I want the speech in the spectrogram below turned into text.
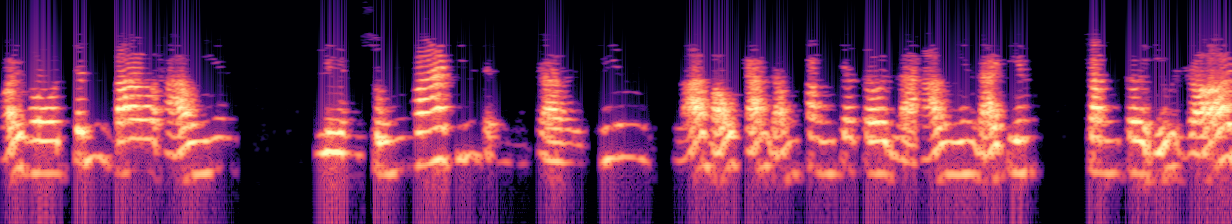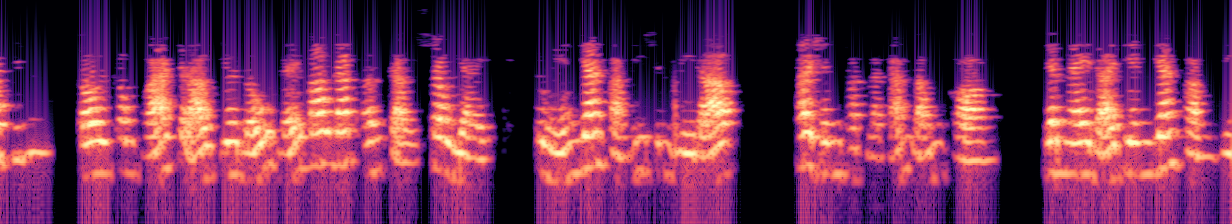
khỏi vô tính bao hạo nhiên, liền xung phá chính tình trời thiên lão mẫu cảm động phân cho tôi là hạo nhiên đại tiên. Xong tôi hiểu rõ chính tôi không phải cho đạo chưa đủ để báo đáp ơn trời sâu dày. Tôi nguyện gián phạm hy sinh vì đạo. Thái sinh thật là cảm động còn. Đêm nay đại tiên gián phạm vì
